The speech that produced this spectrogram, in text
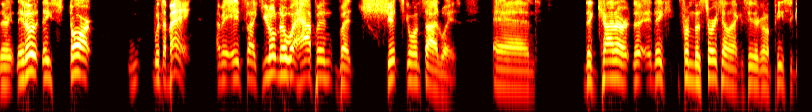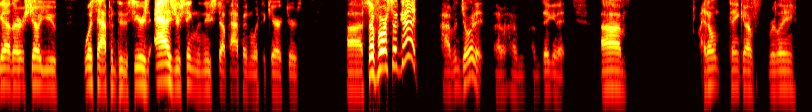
They they don't they start with a bang. I mean, it's like you don't know what happened, but shit's going sideways, and they kind of they, they from the storytelling I can see they're going to piece together, show you what's happened through the series as you're seeing the new stuff happen with the characters. Uh, so far, so good. I've enjoyed it. I, I'm I'm digging it. Um, I don't think I've really.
